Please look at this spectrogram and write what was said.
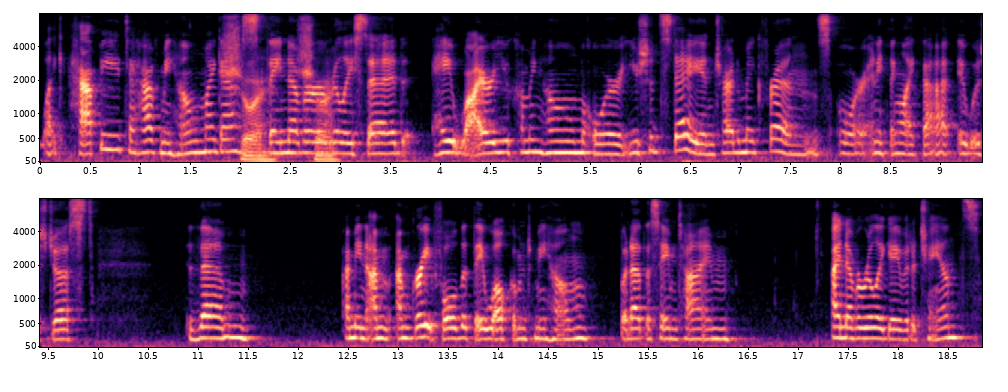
like happy to have me home, I guess. Sure, they never sure. really said, hey, why are you coming home? Or you should stay and try to make friends or anything like that. It was just them. I mean, I'm, I'm grateful that they welcomed me home, but at the same time, I never really gave it a chance,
